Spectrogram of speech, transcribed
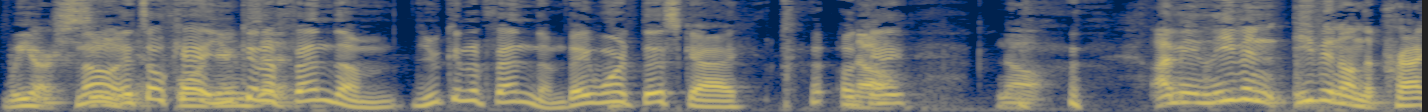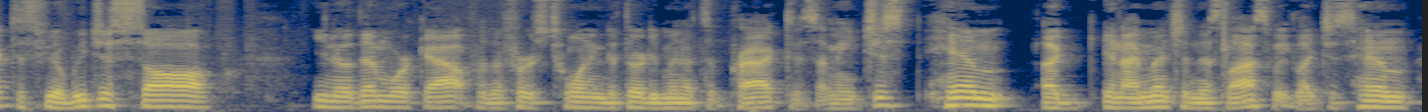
we are seeing No, it's it okay. You can in. offend them. You can offend them. They weren't this guy. okay. No, no. I mean, even even on the practice field, we just saw, you know, them work out for the first twenty to thirty minutes of practice. I mean, just him, uh, and I mentioned this last week, like just him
